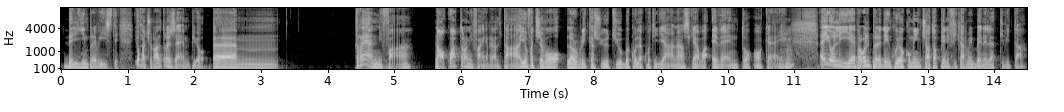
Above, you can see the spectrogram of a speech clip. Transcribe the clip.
degli imprevisti? Io faccio un altro esempio. Ehm, tre anni fa, no, quattro anni fa in realtà, io facevo la rubrica su YouTube, quella quotidiana, si chiamava Evento, ok? Mhm. E io lì è proprio il periodo in cui ho cominciato a pianificarmi bene le attività.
